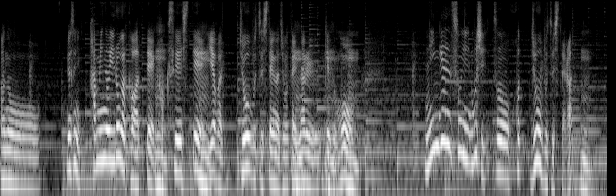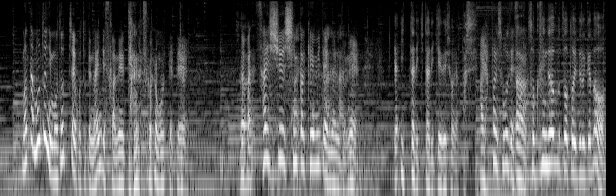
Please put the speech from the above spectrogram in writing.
あの要するに髪の色が変わってうん。覚醒して、うん。いわば成仏したような状態になるけども、うん。人間そのもしそのほ成仏したらうん。また元に戻っちゃうことってないんですかねってすごい思っててなんか最終進化系みたいになるとね、いや行ったり来たり系でしょうやっぱし。あやっぱりそうですか。うん、即身成仏を説いてるけど、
